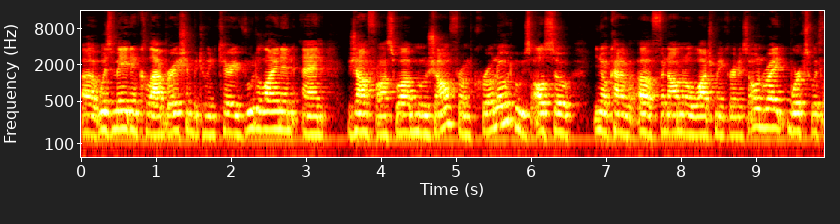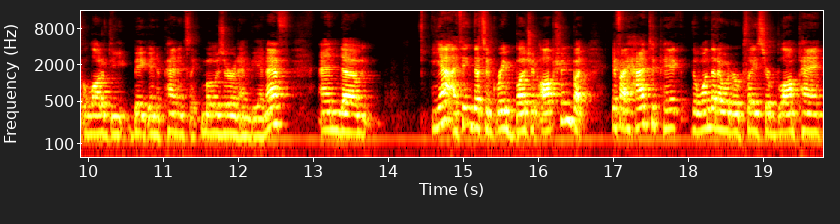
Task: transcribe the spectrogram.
uh, was made in collaboration between Kari Voutilainen and Jean-Francois Mojon from Chronode, who's also, you know, kind of a phenomenal watchmaker in his own right, works with a lot of the big independents like Moser and MB&F. And um, yeah, I think that's a great budget option. But if I had to pick, the one that I would replace your Blancpain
